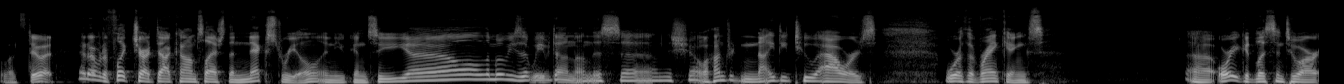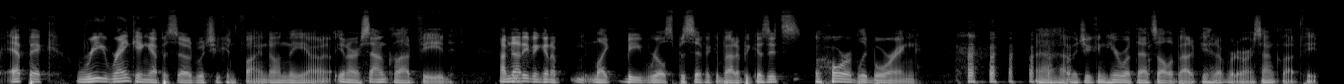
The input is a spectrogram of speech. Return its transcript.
Let's do it. Head over to flickchart.com slash the next reel and you can see uh, all the movies that we've done on this uh, on this show. 192 hours worth of rankings. Uh, or you could listen to our epic re-ranking episode, which you can find on the uh, in our SoundCloud feed. I'm not even gonna like be real specific about it because it's horribly boring. uh, but you can hear what that's all about if you head over to our SoundCloud feed.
